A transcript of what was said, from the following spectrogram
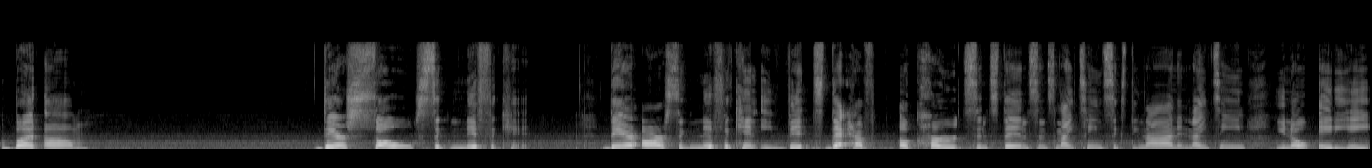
But um they're so significant. There are significant events that have occurred since then since 1969 and 19, you know, 88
